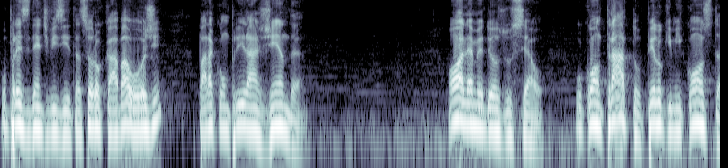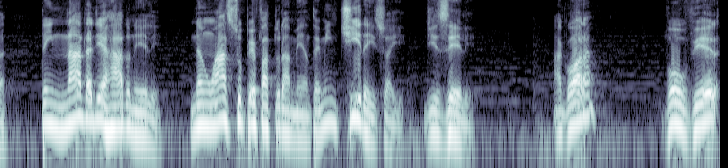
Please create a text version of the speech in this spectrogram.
O presidente visita Sorocaba hoje para cumprir a agenda. Olha, meu Deus do céu, o contrato, pelo que me consta, tem nada de errado nele. Não há superfaturamento. É mentira isso aí, diz ele. Agora, vou ver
